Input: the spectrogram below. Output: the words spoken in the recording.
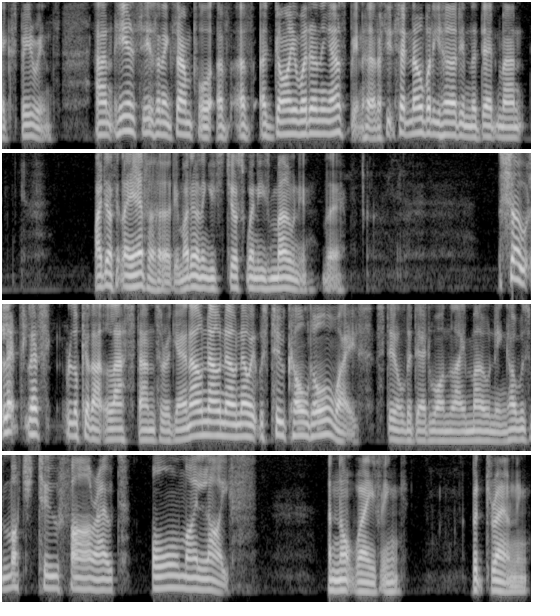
experience. And here's here's an example of, of a guy who I don't think has been heard. As it said, nobody heard him, the dead man. I don't think they ever heard him. I don't think it's just when he's moaning there. So let's let's look at that last stanza again. Oh no, no, no, it was too cold always. Still the dead one lay moaning. I was much too far out all my life. And not waving, but drowning.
